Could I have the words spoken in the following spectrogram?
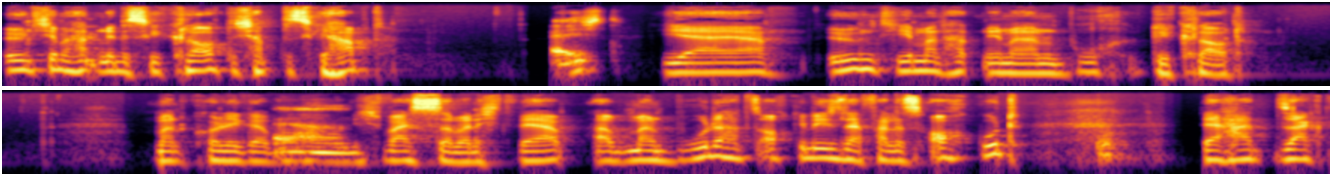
Irgendjemand hat mir das geklaut. Ich habe das gehabt. Echt? Ja, ja. Irgendjemand hat mir mein Buch geklaut. Mein Kollega-Buch. Ja. Ich weiß es aber nicht wer. Aber mein Bruder hat es auch gelesen. Der fand es auch gut. Der hat sagt,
